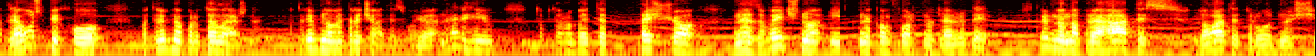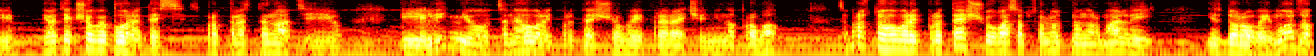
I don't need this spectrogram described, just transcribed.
А для успіху потрібно протилежне. Потрібно витрачати свою енергію, тобто робити те, що незвично і некомфортно для людини. Потрібно напрягатись, долати труднощі. І от якщо ви боретесь з прокрастинацією і лінню, це не говорить про те, що ви приречені на провал. Це просто говорить про те, що у вас абсолютно нормальний і здоровий мозок,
